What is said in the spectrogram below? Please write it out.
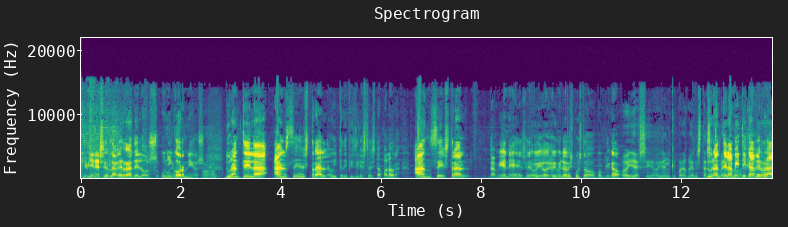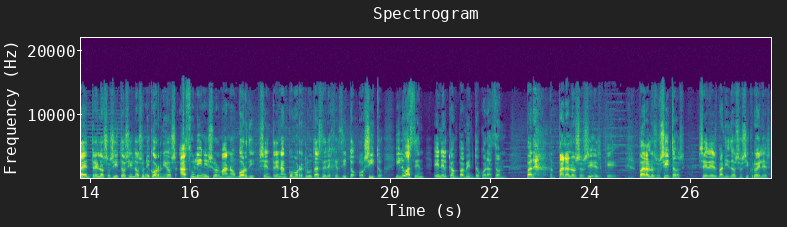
Que viene a ser la guerra de los unicornios. Durante la ancestral. Uy, qué difícil está esta palabra. Ancestral. También, ¿eh? Hoy, hoy- hoy me lo habéis puesto complicado. Oye, sí, hoy el equipo de guionistas. Durante la mítica hoy. guerra entre los ositos y los unicornios, Azulín y su hermano Gordy se entrenan como reclutas del ejército osito y lo hacen en el campamento Corazón. Para, para, los, es que, para los ositos, seres vanidosos y crueles,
